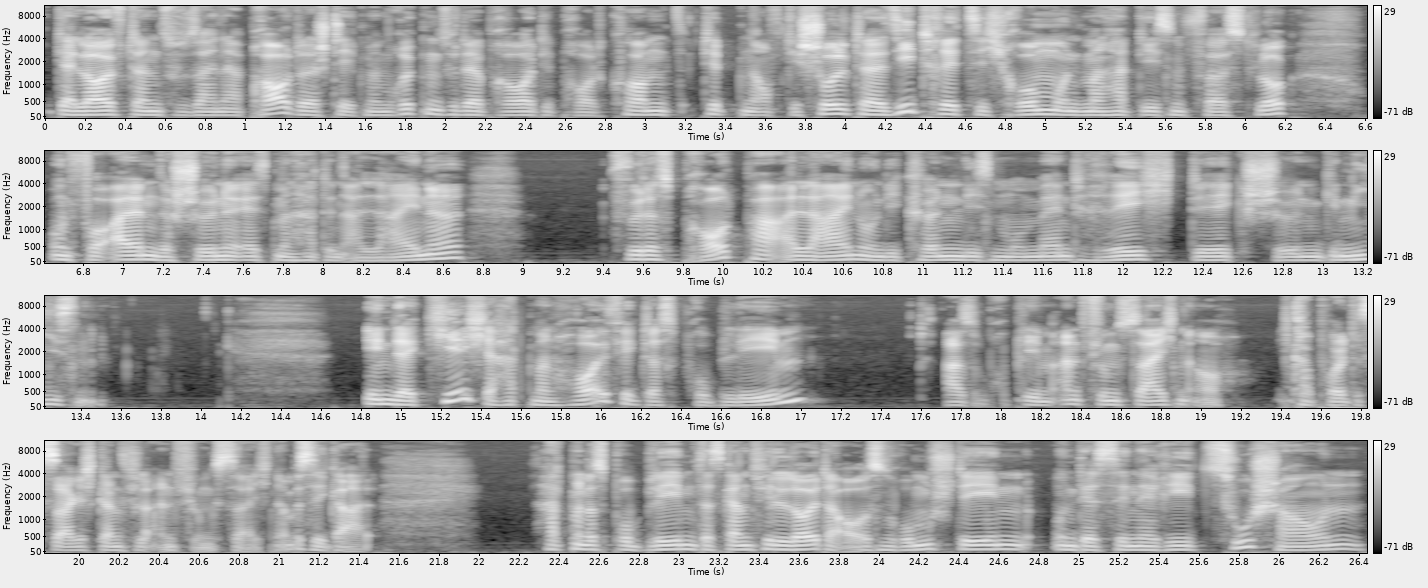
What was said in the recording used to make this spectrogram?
der läuft dann zu seiner Braut oder steht mit dem Rücken zu der Braut, die Braut kommt, tippt ihn auf die Schulter, sie dreht sich rum und man hat diesen First Look und vor allem das Schöne ist, man hat den alleine für das Brautpaar alleine und die können diesen Moment richtig schön genießen. In der Kirche hat man häufig das Problem, also Problem Anführungszeichen auch, ich glaube heute sage ich ganz viele Anführungszeichen, aber ist egal hat man das Problem, dass ganz viele Leute außen rumstehen und der Szenerie zuschauen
